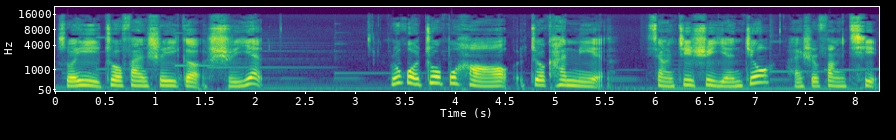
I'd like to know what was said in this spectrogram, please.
所以做饭是一个实验，如果做不好，就看你想继续研究还是放弃。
